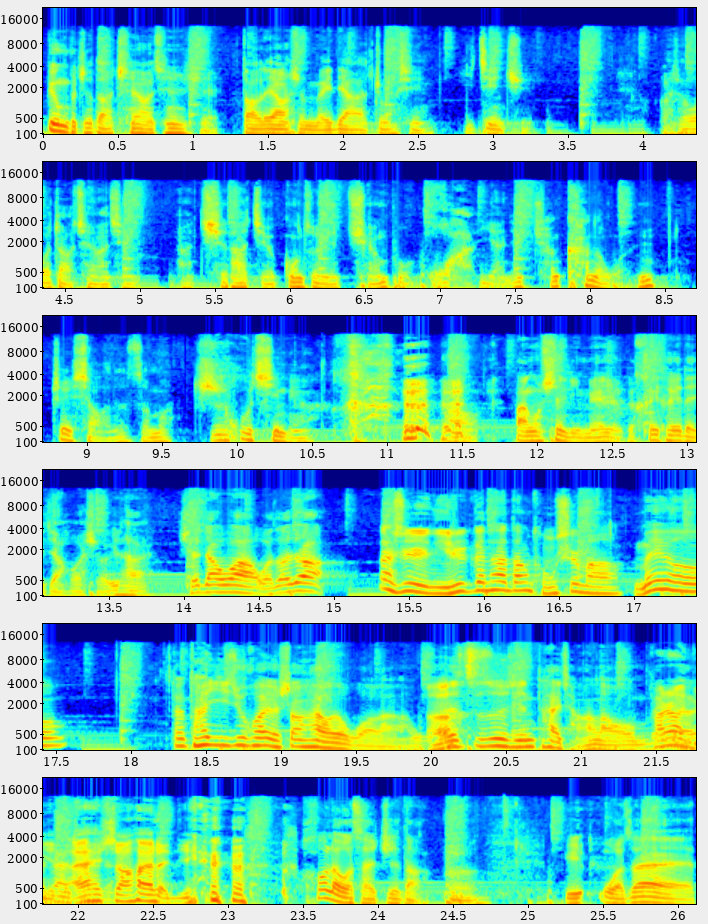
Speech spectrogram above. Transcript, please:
并不知道陈小青是谁。到了央视媒体中心，一进去，我说：“我找陈小青。”然后其他几个工作人员全部哇，眼睛全看着我，嗯。这小子怎么直呼其名啊？然后办公室里面有个黑黑的家伙，手一抬，谁找我啊？我在这。但是你是跟他当同事吗？没有，但他一句话就伤害了我了。我的自尊心太强了，我他让你来还伤害了你。后来我才知道，嗯，比我在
